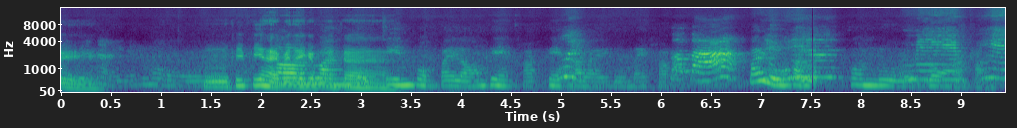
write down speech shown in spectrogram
ยไหนกันหมดอืมพี่ๆหายไปไหนกันหมวัดนค่ะ ตรุษจีนผมไปร้องเพลงครับ เพลงอะไรรู้ไหมครับป๊าป๊าไม่รู้ค่ะลูกคนดูลดลงอะค่ะพี่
